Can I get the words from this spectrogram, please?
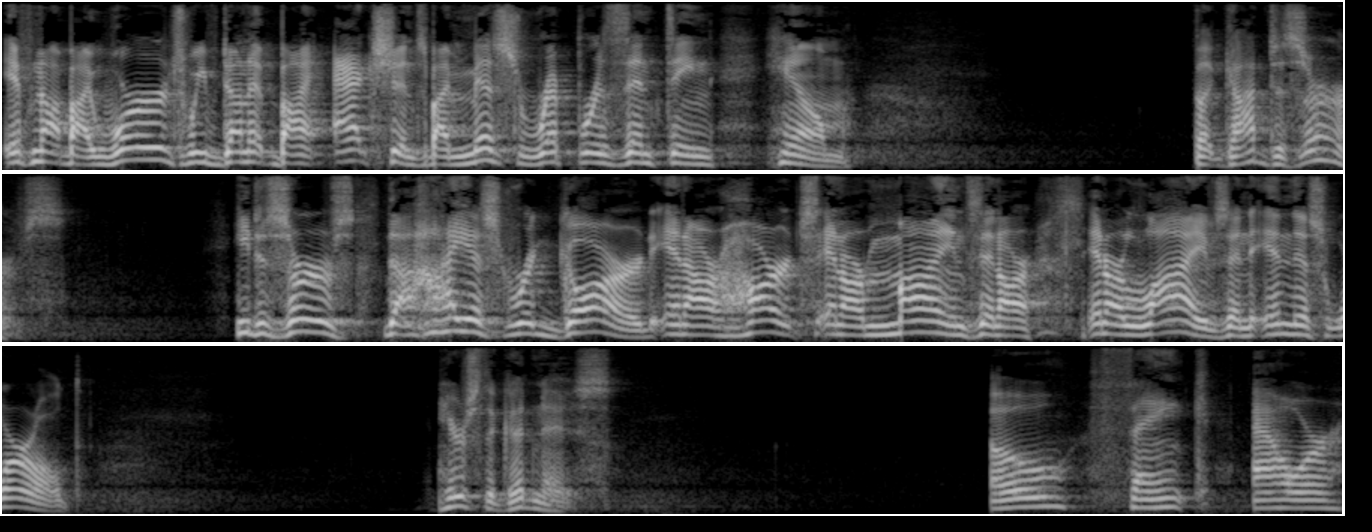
If not by words, we've done it by actions, by misrepresenting Him. But God deserves. He deserves the highest regard in our hearts, in our minds, in our, in our lives, and in this world. Here's the good news. Oh, thank our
